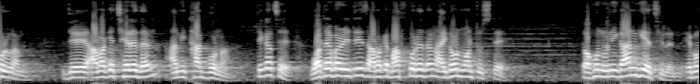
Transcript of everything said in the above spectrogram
করলাম যে, আমাকে ছেড়ে দেন, আমি থাকব না। ঠিক আছে? হোয়াট এভার ইট ইজ আমাকে মাফ করে দেন I don't want to stay তখন উনি গান গিয়েছিলেন এবং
